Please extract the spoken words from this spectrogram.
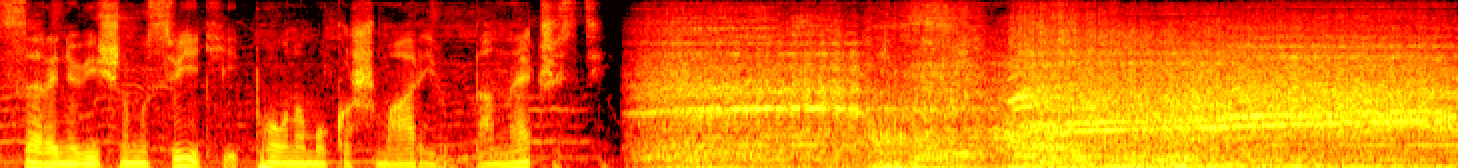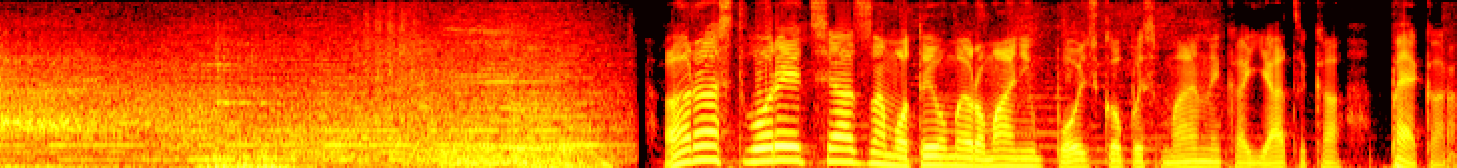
середньовічному світі, повному кошмарів та нечисті. Гра створиться за мотивами романів польського письменника Яцика Пекара.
